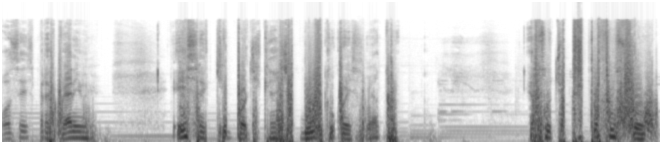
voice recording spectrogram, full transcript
vocês preferem esse aqui podcast Busca o Conhecimento? Eu sou tipo professor,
